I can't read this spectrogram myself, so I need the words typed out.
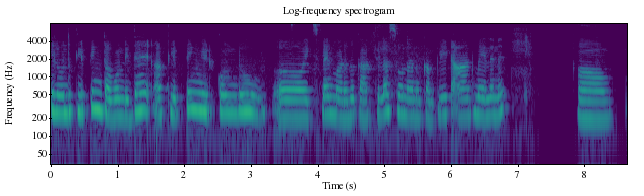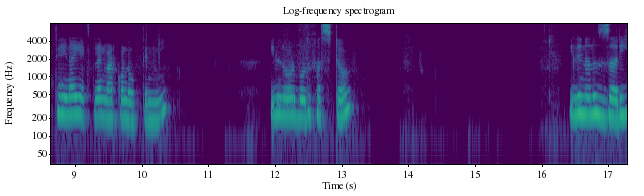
ಕೆಲವೊಂದು ಕ್ಲಿಪ್ಪಿಂಗ್ ತೊಗೊಂಡಿದ್ದೆ. ಆ ಕ್ಲಿಪ್ಪಿಂಗ್ ಇಟ್ಕೊಂಡು ಎಕ್ಸ್ಪ್ಲೈನ್ ಮಾಡೋದಕ್ಕಾಗ್ತಿಲ್ಲ ಸೊ ನಾನು ಕಂಪ್ಲೀಟ್ ಆದಮೇಲೆ ಕ್ಲೀನಾಗಿ ಎಕ್ಸ್ಪ್ಲೇನ್ ಮಾಡ್ಕೊಂಡು ಹೋಗ್ತೀನಿ. ಇಲ್ಲಿ ನೋಡ್ಬೋದು ಫಸ್ಟು ಇಲ್ಲಿ ನಾನು ಝರಿ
